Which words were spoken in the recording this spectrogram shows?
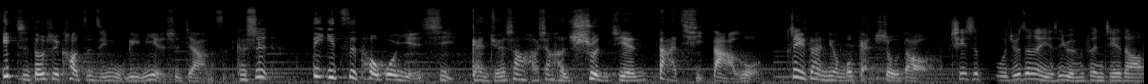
一直都是靠自己努力，你也是这样子。可是第一次透过演戏，感觉上好像很瞬间大起大落。这一段你有没有感受到？其实我觉得真的也是缘分，接到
